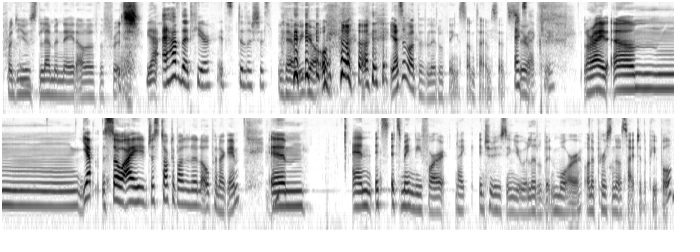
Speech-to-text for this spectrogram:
produced lemonade out of the fridge. Yeah, I have that here. It's delicious. there we go. yes, about the little things sometimes. That's true. All right. Um, yep. So I just talked about a little opener game, um, and it's it's mainly for like introducing you a little bit more on a personal side to the people.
